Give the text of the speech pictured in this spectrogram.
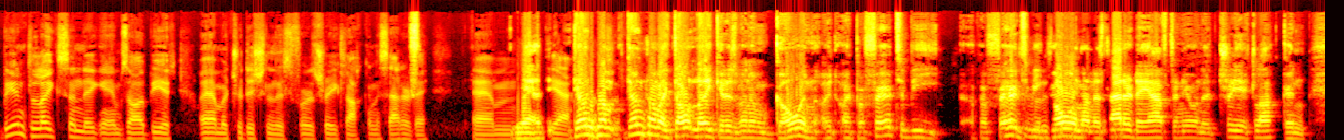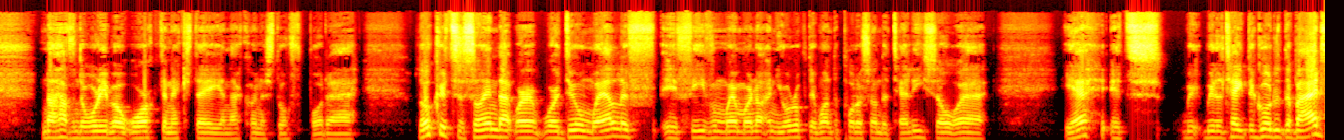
Beginning to like Sunday games, albeit I am a traditionalist for a three o'clock on a Saturday. Um, Yeah, the, yeah. the only time the only time I don't like it is when I'm going. I, I prefer to be I prefer to be going on a Saturday afternoon at three o'clock and not having to worry about work the next day and that kind of stuff. But uh, look, it's a sign that we're we're doing well. If if even when we're not in Europe, they want to put us on the telly. So uh, yeah, it's we, we'll take the good with the bad.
